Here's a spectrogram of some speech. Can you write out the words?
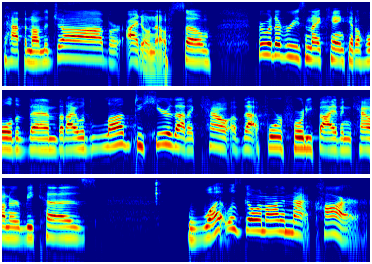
happened on the job, or I don't know. So, for whatever reason, I can't get a hold of them. But I would love to hear that account of that 445 encounter because what was going on in that car?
